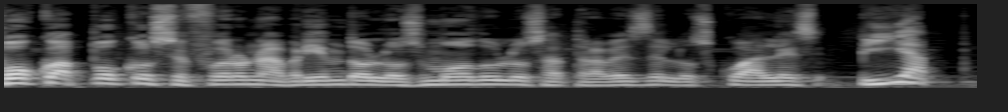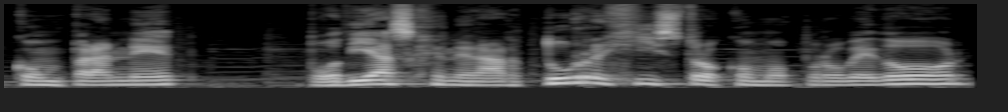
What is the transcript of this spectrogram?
Poco a poco se fueron abriendo los módulos a través de los cuales vía Compranet podías generar tu registro como proveedor,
